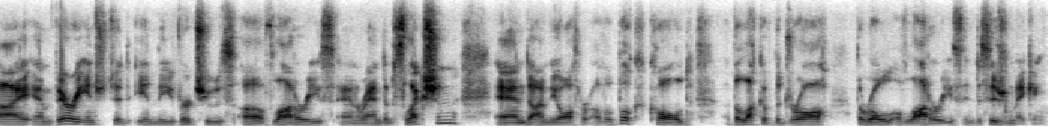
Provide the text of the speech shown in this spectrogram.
I am very interested in the virtues of lotteries and random selection, and I'm the author of a book called The Luck of the Draw The Role of Lotteries in Decision Making.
